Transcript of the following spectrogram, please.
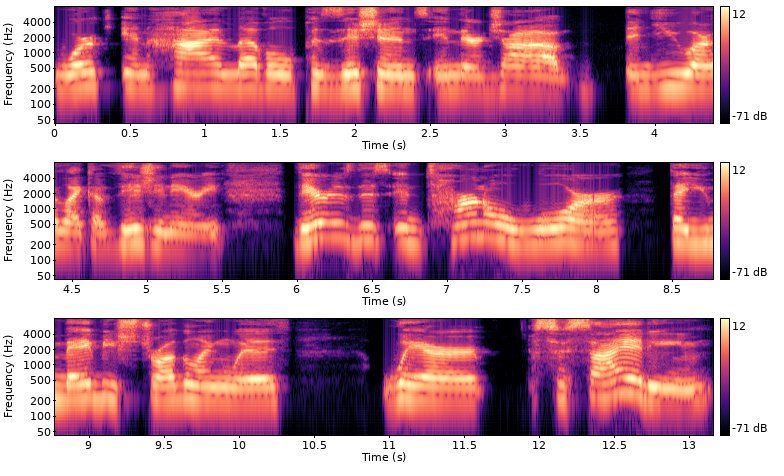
work in high level positions in their job and you are like a visionary, there is this internal war that you may be struggling with where society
